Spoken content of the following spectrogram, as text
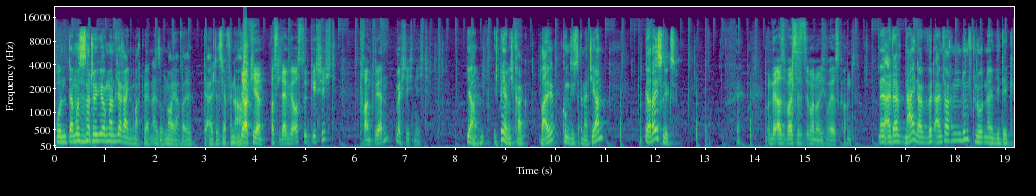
Und da muss es natürlich irgendwann wieder reingemacht werden. Also neuer, weil der alte ist ja für den Arsch. Ja, Kian, was lernen wir aus der Geschichte? Krank werden möchte ich nicht. ja, ich bin ja nicht krank. Weil, gucken Sie sich das MRT an. Ja, da ist nix. Und der- also weiß es jetzt immer noch nicht, woher es kommt. Ne, Nein, da wird einfach ein Lymphknoten irgendwie dick.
